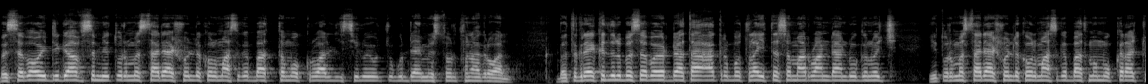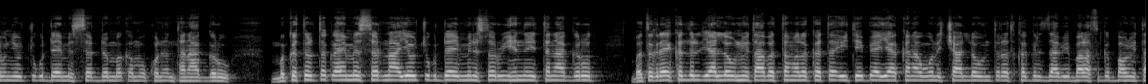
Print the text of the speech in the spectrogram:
በሰብአዊ ድጋፍ ስም የጦር መሳሪያ ሾልከው ለማስገባት ተሞክሯል ሲሉ የውጭ ጉዳይ ሚኒስትሩ ተናግረዋል። በትግራይ ክልል በሰብአዊ እርዳታ አቅርቦት ላይ የተሰማሩ አንዳንድ ወገኖች የጦር መሳሪያ ሾልከው ለማስገባት መሞከራቸውን የውጭ ጉዳይ ሚኒስትር ደመቀ መኮንን ተናገሩ። ምክትል ጠቅላይ ሚኒስትርና የውጭ ጉዳይ ሚኒስትሩ ይህን የተናገሩት በትግራይ ክልል ያለውን ሁኔታ በተመለከተ ኢትዮጵያ እያከናወነች ያለውን ጥረት ከግንዛቤ ባላስገባ ሁኔታ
